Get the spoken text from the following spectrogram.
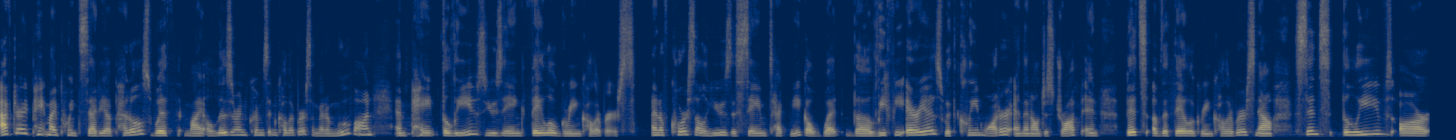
After I paint my poinsettia petals with my alizarin crimson color burst, I'm going to move on and paint the leaves using phthalo green color burst. And of course, I'll use the same technique. I'll wet the leafy areas with clean water and then I'll just drop in bits of the phthalo green color burst. Now, since the leaves are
